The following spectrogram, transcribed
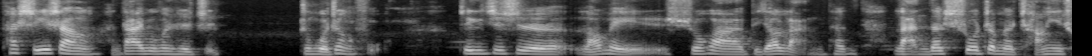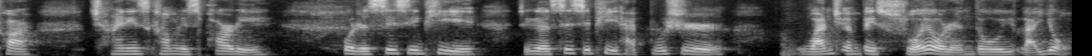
他实际上很大一部分是指中国政府。这个就是老美说话比较懒，他懒得说这么长一串 Chinese Communist Party 或者 CCP，这个 CCP 还不是完全被所有人都来用，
